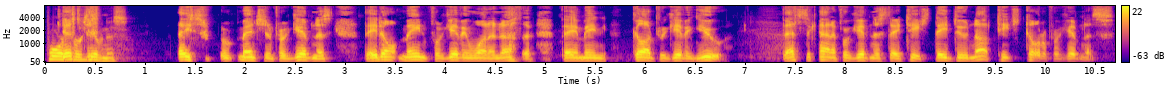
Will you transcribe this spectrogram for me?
for just, forgiveness. Just, they mention forgiveness. They don't mean forgiving one another. They mean God forgiving you. That's the kind of forgiveness they teach. They do not teach total forgiveness.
